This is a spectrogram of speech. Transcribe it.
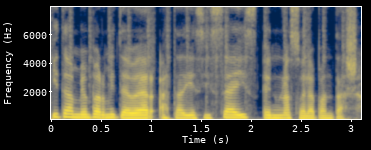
y también permite ver hasta 16 en una sola pantalla.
